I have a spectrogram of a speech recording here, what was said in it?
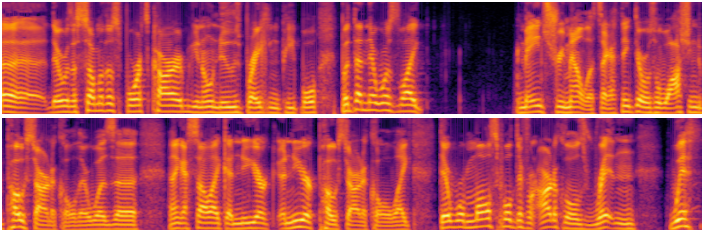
uh there were the some of the sports card you know news breaking people but then there was like mainstream outlets. Like i think there was a washington post article. There was a i think i saw like a new york a new york post article. Like there were multiple different articles written with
